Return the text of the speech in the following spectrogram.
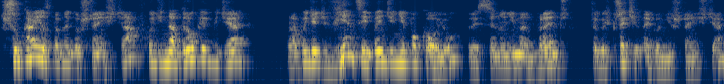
szukając pewnego szczęścia, wchodzi na drogę, gdzie można powiedzieć, więcej będzie niepokoju, który jest synonimem wręcz czegoś przeciwnego niż szczęście,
